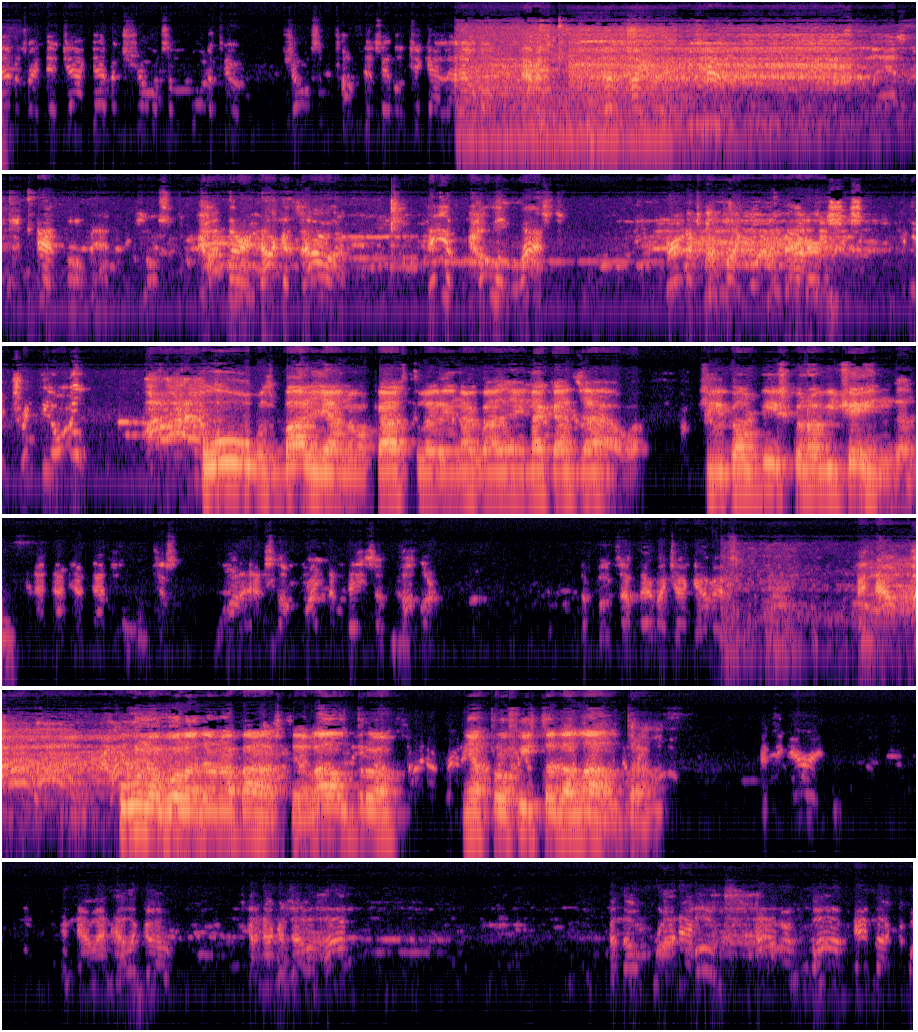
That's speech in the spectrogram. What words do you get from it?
Oh, sbagliano Cutler e Nakazawa si colpiscono a vicenda. Uno vola da una parte, l'altro ne approfitta dall'altra.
